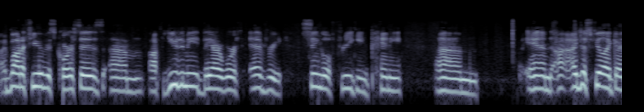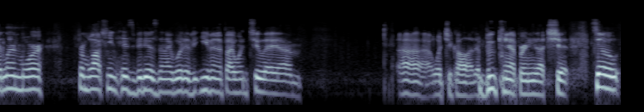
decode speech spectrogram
I bought a few of his courses um, off Udemy. They are worth every single freaking penny. Um, and I, I, just feel like I learned more from watching his videos than I would have even if I went to a um, uh, what you call it, a boot camp or any of that shit. So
